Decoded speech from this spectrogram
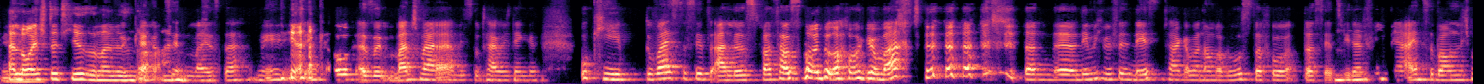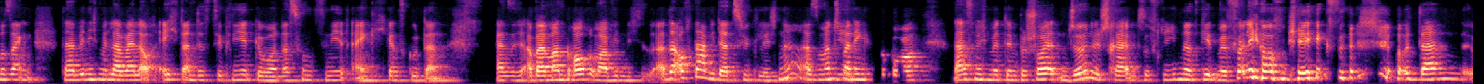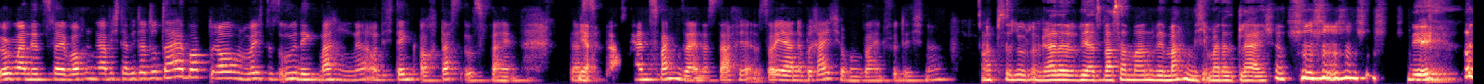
nee. erleuchtet hier, sondern wir, wir sind, sind keine Zintenmeister. Nee, ja. ich denke auch, also manchmal habe ich so Tage, wo ich denke, okay, du weißt das jetzt alles, was hast du heute Woche gemacht? Dann äh, nehme ich mir für den nächsten Tag aber nochmal bewusst davor, das jetzt mhm. wieder viel mehr einzubauen. Und ich muss sagen, da bin ich mittlerweile auch echt dann diszipliniert geworden. Das funktioniert eigentlich ganz gut dann. Also, aber man braucht immer, ich, also auch da wieder zyklisch, ne? Also manchmal ja. denke ich so, boah, lass mich mit dem bescheuerten Journal schreiben zufrieden, das geht mir völlig auf den Keks. Und dann irgendwann in zwei Wochen habe ich da wieder total Bock drauf und möchte es unbedingt machen, ne? Und ich denke, auch das ist fein. Das ja. darf kein Zwang sein, das darf ja, das soll ja eine Bereicherung sein für dich, ne? Absolut. Und gerade wir als Wassermann, wir machen nicht immer das Gleiche. Nee.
